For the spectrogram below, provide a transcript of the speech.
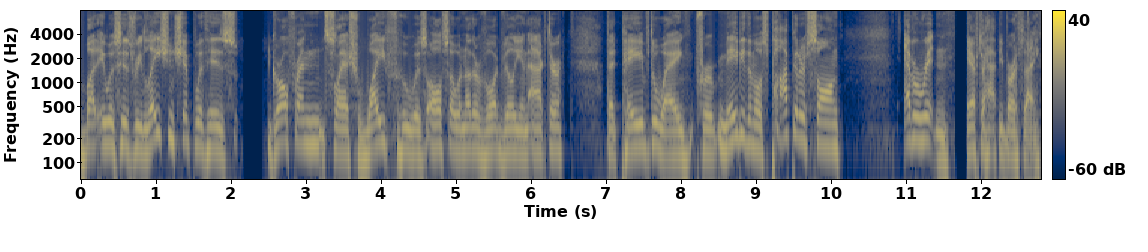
But it was his relationship with his girlfriend slash wife, who was also another vaudevillian actor, that paved the way for maybe the most popular song ever written after Happy Birthday.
